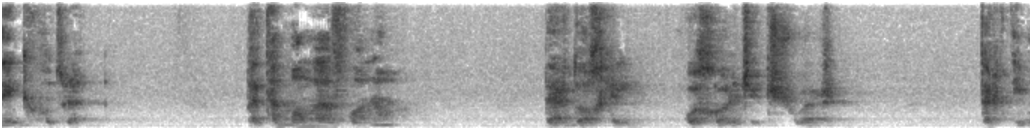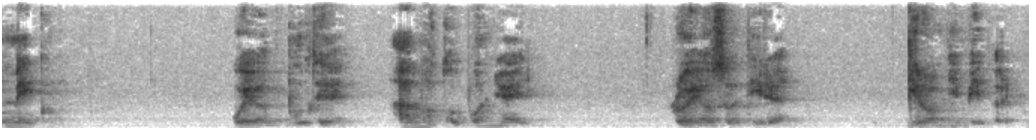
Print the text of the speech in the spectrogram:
نیک خود را به تمام افغان ها در داخل و خارج کشور تقدیم میکن و یاد بوده همه قربانی های رای آزادی را گرامی میداریم.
